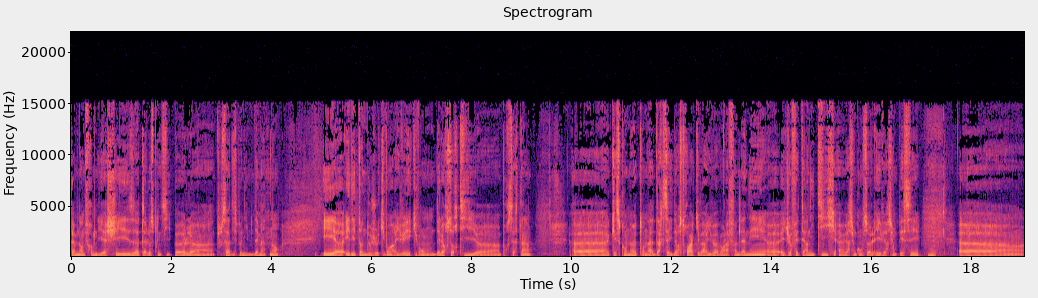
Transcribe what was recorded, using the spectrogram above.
Remnant from the Ashes, Talos Principle, tout ça disponible dès maintenant. Et, des tonnes de jeux qui vont arriver, qui vont dès leur sortie pour certains. Euh, Qu'est-ce qu'on note? On a Darksiders 3 qui va arriver avant la fin de l'année, euh, Age of Eternity, euh, version console et version PC. Mm. Euh,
